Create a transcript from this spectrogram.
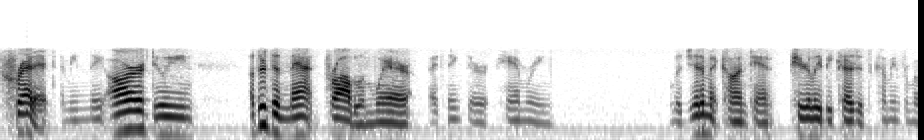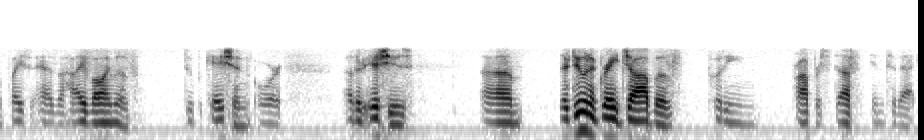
credit, I mean they are doing. Other than that problem, where I think they're hammering legitimate content purely because it's coming from a place that has a high volume of duplication or other issues, um, they're doing a great job of putting proper stuff into that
